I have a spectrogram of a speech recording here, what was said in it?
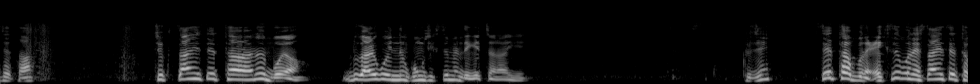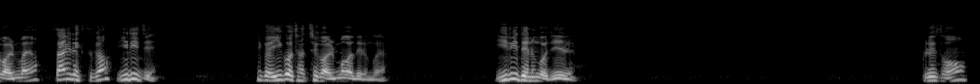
세타. 즉 사인 세타는 뭐야? 우리가 알고 있는 공식 쓰면 되겠잖아, 이게. 그지? 세타분의 x분의 사인 세타가 얼마야? 사인 x가 1이지. 그러니까 이거 자체가 얼마가 되는 거야? 1이 되는 거지, 1. 그래서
